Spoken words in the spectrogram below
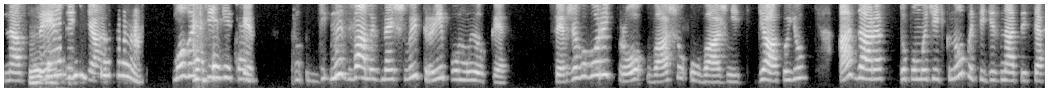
на все життя. Молодці, дітки. Ми з вами знайшли три помилки. Це вже говорить про вашу уважність. Дякую. А зараз допоможіть кнопиці дізнатися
